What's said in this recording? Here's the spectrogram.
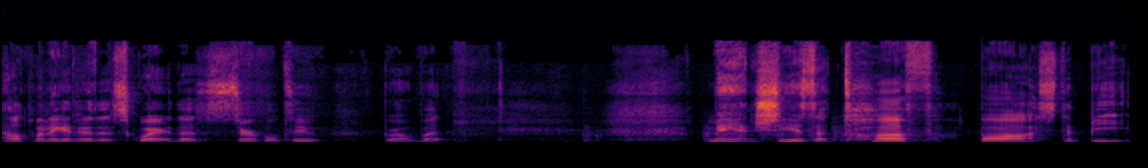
health when I get her to the square, the circle too, bro. But man, she is a tough boss to beat.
